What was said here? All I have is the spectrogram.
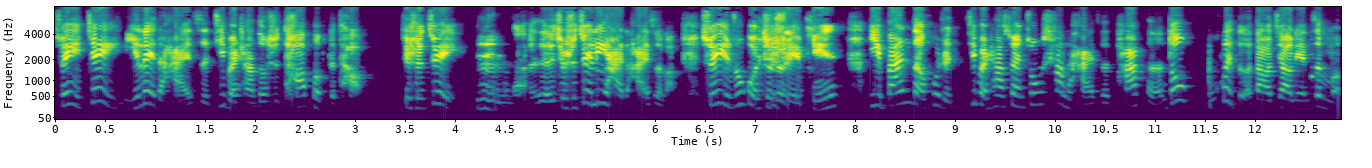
所以这一类的孩子基本上都是 top of the top，就是最嗯，呃就是最厉害的孩子了。所以如果是水平一般的或者基本上算中上的孩子，他可能都不会得到教练这么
